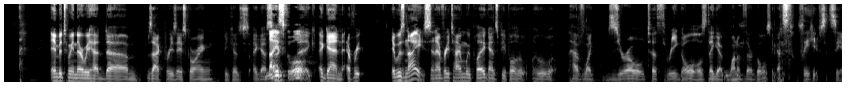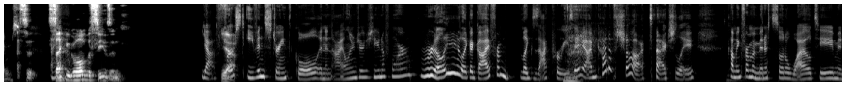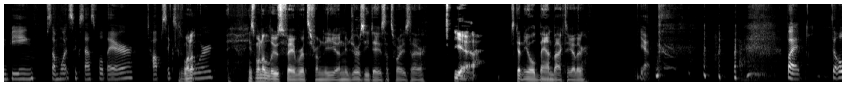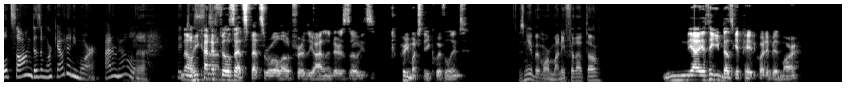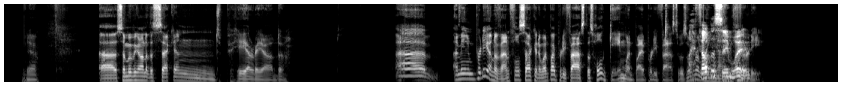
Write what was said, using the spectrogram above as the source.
in between there, we had um, Zach Parise scoring because I guess Nice like, goal. like, again, every it was nice, and every time we play against people who who have like zero to three goals, they get one of their goals against the Leafs. It seems. That's the second goal of the season. Yeah, Yeah. first even strength goal in an Islanders uniform. Really? Like a guy from like Zach Parise? I'm kind of shocked actually. Coming from a Minnesota Wild team and being somewhat successful there, top six He's one of- forward. He's one of Lou's favorites from the uh, New Jersey days. That's why he's there. Yeah. it's getting the old band back together. Yeah. but the old song doesn't work out anymore. I don't know. Yeah. It no, he just- kind uh, of fills that Spezza role out for the Islanders, though. He's pretty much the equivalent. Isn't he a bit more money for that though? Mm, Yeah, I think he does get paid quite a bit more. Yeah. Uh, so moving on to the second period. Uh, I mean, pretty uneventful second. It went by pretty fast. This whole game went by pretty fast. It was I over. felt like the same way. 9:30.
